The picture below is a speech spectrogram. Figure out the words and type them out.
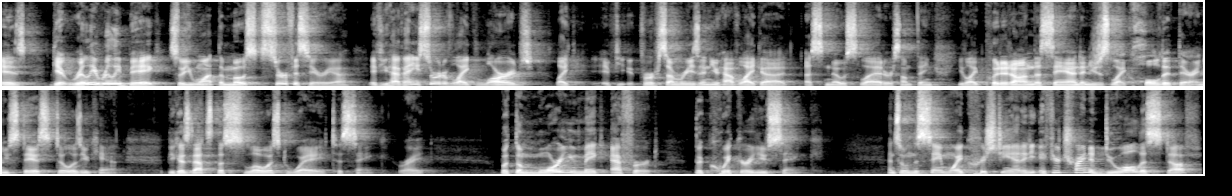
is get really, really big. So you want the most surface area. If you have any sort of like large, like if you, for some reason you have like a, a snow sled or something, you like put it on the sand and you just like hold it there and you stay as still as you can because that's the slowest way to sink, right? But the more you make effort, the quicker you sink. And so, in the same way, Christianity, if you're trying to do all this stuff,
